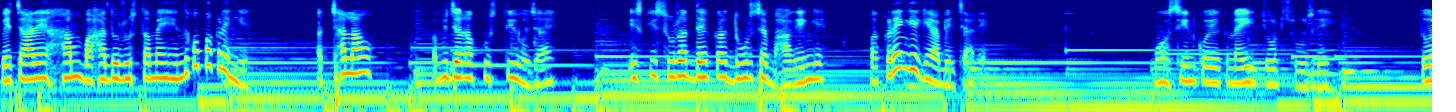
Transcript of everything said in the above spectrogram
बेचारे हम बहादुर रुस्तम हिंद को पकड़ेंगे? अच्छा लाओ, अभी जरा कुश्ती हो जाए। इसकी सूरत देखकर दूर से भागेंगे? पकड़ेंगे क्या बेचारे? मोहसिन को एक नई चोट सूझ गई। तो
